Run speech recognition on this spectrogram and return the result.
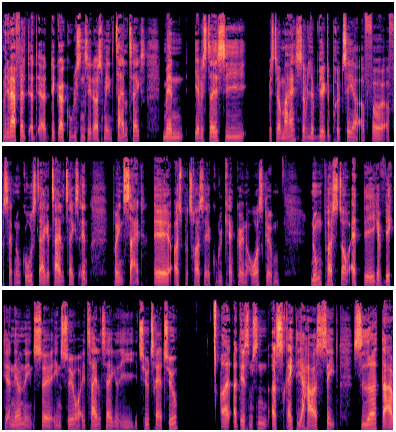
Men i hvert fald, og det gør Google sådan set også med ens title tags, men jeg vil stadig sige, hvis det var mig, så ville jeg virkelig prioritere at få, at få sat nogle gode, stærke title tags ind på ens site, øh, også på trods af, at Google kan gå ind og overskrive dem. Nogle påstår, at det ikke er vigtigt at nævne ens, øh, ens søgeord i title tagget i, i 2023, og, og det er som sådan også rigtigt, jeg har også set sider, der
